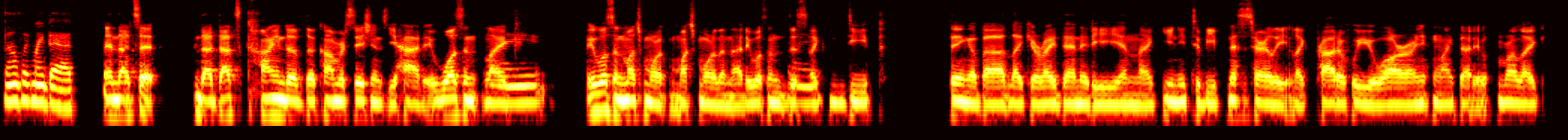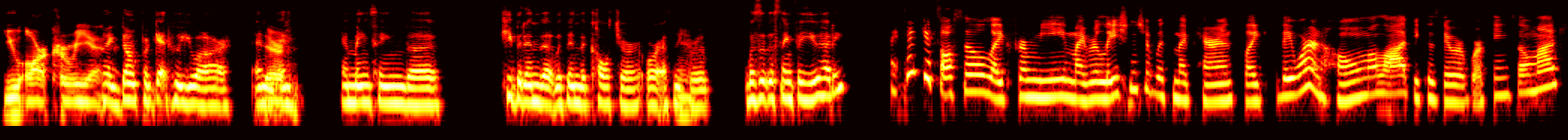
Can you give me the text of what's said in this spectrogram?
sounds like my dad. And that's it. That that's kind of the conversations you had. It wasn't like right. it wasn't much more much more than that. It wasn't this right. like deep thing about like your identity and like you need to be necessarily like proud of who you are or anything like that. It was more like you are korean. Like don't forget who you are and and, and, maintain the keep it in the within the culture or ethnic yeah. group. Was it the same for you hetty I think it's also like for me, my relationship with my parents, like they weren't home a lot because they were working so much.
